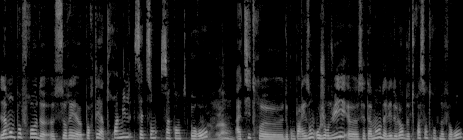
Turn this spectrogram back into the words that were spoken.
L'amende pour fraude euh, serait euh, portée à 3 750 euros. Eh ben, à titre euh, de comparaison, aujourd'hui, cette amende, elle est de l'ordre de 339 euros.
